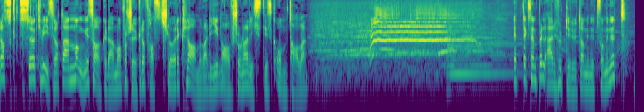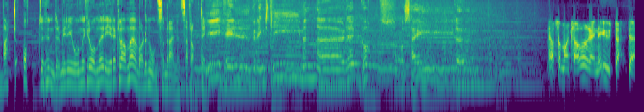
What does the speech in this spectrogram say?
raskt søk viser at det er mange saker der man forsøker å fastslå reklameverdien av journalistisk omtale. Et eksempel er Hurtigruta minutt for minutt. Hvert 800 millioner kroner i reklame, var det noen som regnet seg fram til. I hildringstimen er det godt å seile. Altså, man klarer å regne ut dette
